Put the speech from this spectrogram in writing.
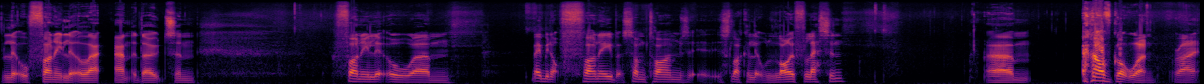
little funny little a- antidotes, and funny little, um, maybe not funny, but sometimes it's like a little life lesson. Um, I've got one, right?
